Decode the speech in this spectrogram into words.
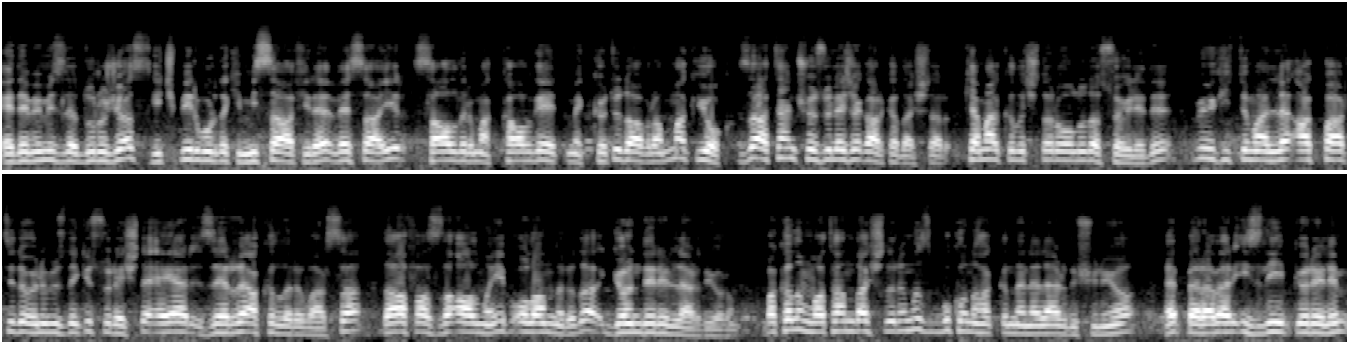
edebimizle duracağız. Hiçbir buradaki misafire vesaire saldırmak, kavga etmek, kötü davranmak yok. Zaten çözülecek arkadaşlar. Kemal Kılıçdaroğlu da söyledi. Büyük ihtimalle AK Parti de önümüzdeki süreçte eğer zerre akılları varsa daha fazla almayıp olanları da gönderirler diyorum. Bakalım vatandaşlarımız bu konu hakkında neler düşünüyor? Hep beraber izleyip görelim.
